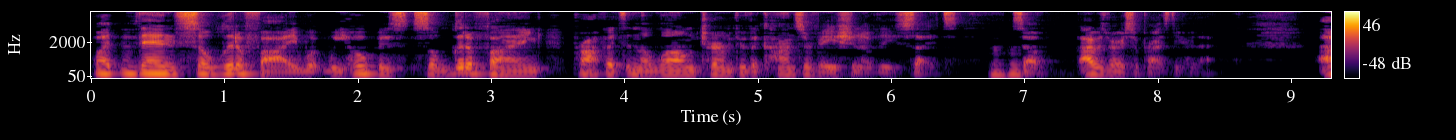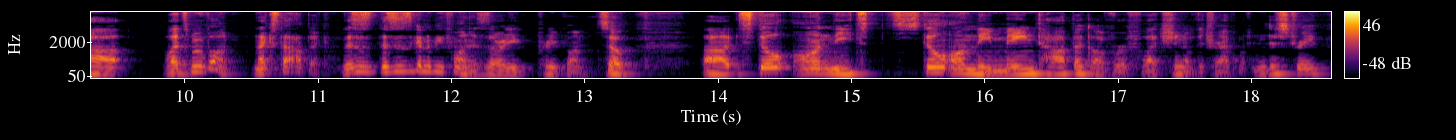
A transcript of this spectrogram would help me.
but then solidify what we hope is solidifying profits in the long term through the conservation of these sites. Mhm. So I was very surprised to hear that. Uh, let's move on. Next topic. This is this is going to be fun. This is already pretty fun. So, uh, still on the still on the main topic of reflection of the travel industry.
